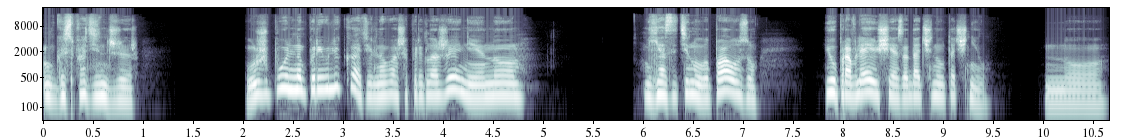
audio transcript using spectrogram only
Господин Джер, уж больно привлекательно ваше предложение, но... Я затянула паузу, и управляющий озадаченно уточнил. Но...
